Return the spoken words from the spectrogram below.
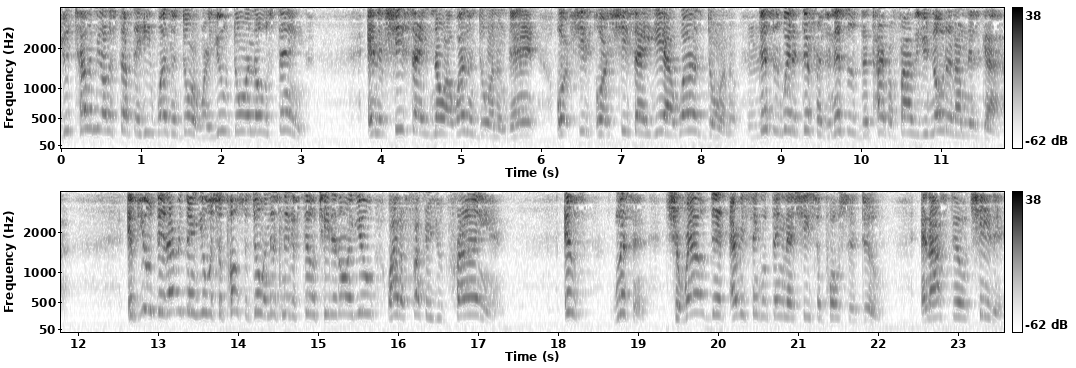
You telling me all the stuff that he wasn't doing? Were you doing those things? And if she say no, I wasn't doing them, Dad, or if she or if she say yeah, I was doing them. Mm-hmm. This is where the difference, and this is the type of father you know that I'm this guy. If you did everything you were supposed to do and this nigga still cheated on you, why the fuck are you crying? It was listen, Sherelle did every single thing that she's supposed to do. And I still cheated.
